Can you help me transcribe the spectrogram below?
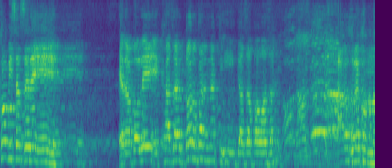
খবিস আছে রে। এরা বলে, খাজার দরবার নাকি গাজা পাওয়া যায়। আরও কন্যা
